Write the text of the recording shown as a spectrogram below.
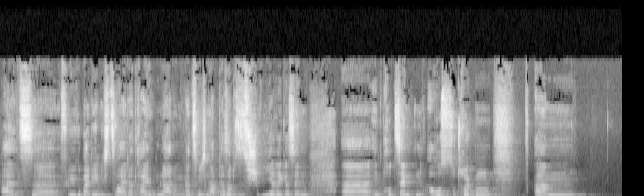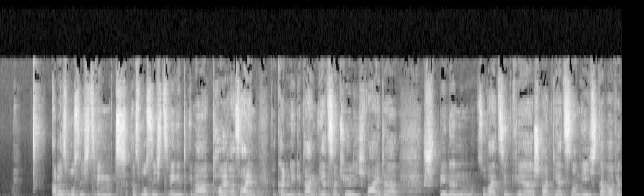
als äh, Flüge, bei denen ich zwei oder drei Umladungen dazwischen habe. Deshalb ist es schwierig, es in, äh, in Prozenten auszudrücken. Ähm, aber es muss nicht zwingend, es muss nicht zwingend immer teurer sein. Wir können den Gedanken jetzt natürlich weiter spinnen. Soweit sind wir Stand jetzt noch nicht, aber wir,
